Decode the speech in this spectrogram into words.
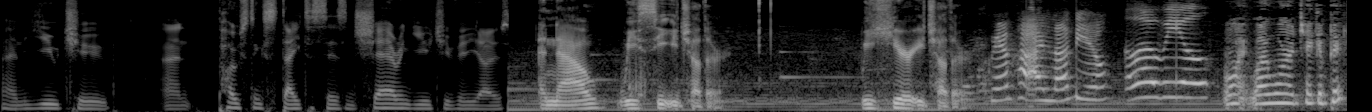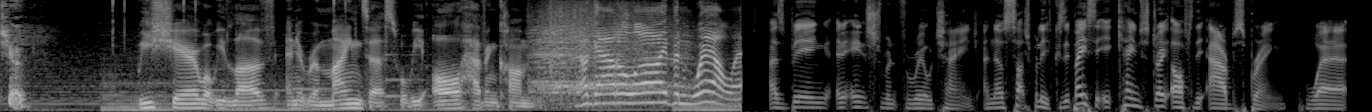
and YouTube and posting statuses and sharing YouTube videos And now we see each other. We hear each other. Grandpa, I love you. I love you. Why, why want to take a picture? We share what we love, and it reminds us what we all have in common. Dug out alive and well. as being an instrument for real change. And there was such belief because it basically it came straight after the Arab Spring, where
